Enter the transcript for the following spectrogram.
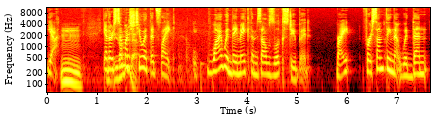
Yeah. Mm. Yeah, there's so much to it that's like, why would they make themselves look stupid, right? For something that would then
